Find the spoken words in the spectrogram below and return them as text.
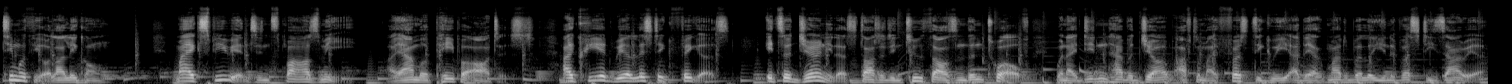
Timothy Olalekan. My experience inspires me. I am a paper artist. I create realistic figures. It's a journey that started in 2012 when I didn't have a job after my first degree at the Ahmadu Bello University Zaria.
